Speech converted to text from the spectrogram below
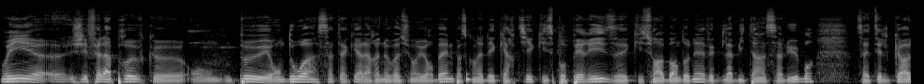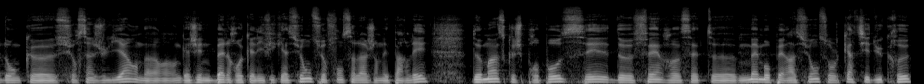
Oui, euh, j'ai fait la preuve qu'on peut et on doit s'attaquer à la rénovation urbaine parce qu'on a des quartiers qui se paupérisent et qui sont abandonnés avec de l'habitat insalubre. Ça a été le cas donc euh, sur Saint-Julien. On a engagé une belle requalification. Sur Fonsala, j'en ai parlé. Demain, ce que je propose, c'est de faire euh, cette même opération sur le quartier du Creux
